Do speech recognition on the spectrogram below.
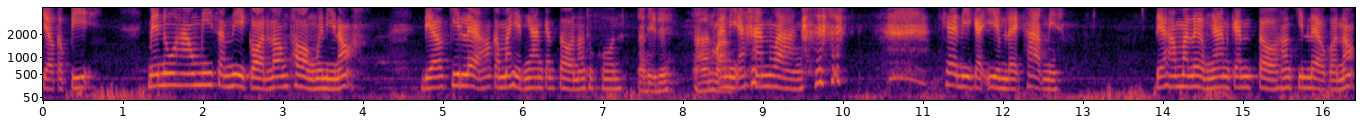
แจ่วกะปิ เมนูเฮามีสำนีก่อนลองท้องมื้อนี้เนาะเดี๋ยวกินแล้วเฮาก็มาเฮ็ดงานกันต่อเนาะทุกคนๆอันนี้ดิอาหารหวาอันนนี้อาหารวาง แค่นี้ก็อิ่มและคาบนี่ เดี๋ยวเฮามาเริ่มงานกันต่อเฮากินแล้วก่อนเนาะ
